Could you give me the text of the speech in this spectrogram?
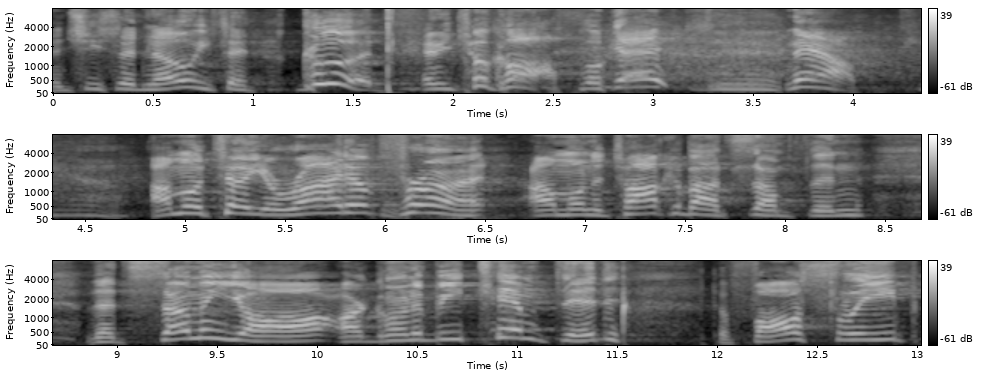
And she said, No. He said, Good. And he took off, okay? Now, I'm gonna tell you right up front, I'm gonna talk about something that some of y'all are gonna be tempted to fall asleep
